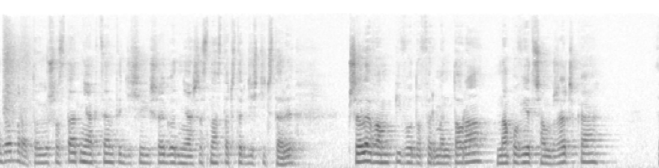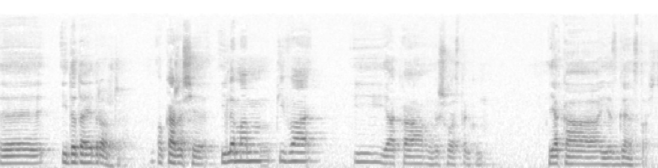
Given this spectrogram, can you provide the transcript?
No dobra, to już ostatnie akcenty dzisiejszego dnia 16.44. Przelewam piwo do fermentora, napowietrzam brzeczkę yy, i dodaję drożdże. Okaże się ile mam piwa i jaka wyszła z tego, jaka jest gęstość.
